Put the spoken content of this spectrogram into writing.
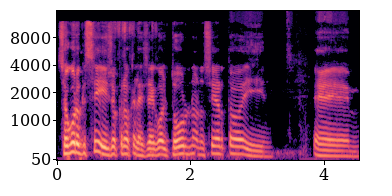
Seguro que sí, yo creo que les llegó el turno, ¿no es cierto? Y eh,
